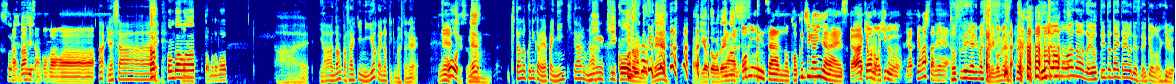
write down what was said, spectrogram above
それバンビさん、こんばんは。あ、いらっしゃあい。、こんばんは。どうもどうも。はい。いやーなんか最近賑やかになってきましたね。ねそうですねう。ん北の国からやっぱり人気があるな。人気コーナーですね。ありがとうございます。ロビンさんの告知がいいんじゃないですか？今日のお昼やってましたね。突然やりましたね。ごめんなさい。部長もわざわざ寄っていただいたようですね、今日のお昼。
